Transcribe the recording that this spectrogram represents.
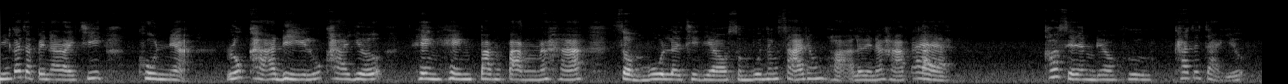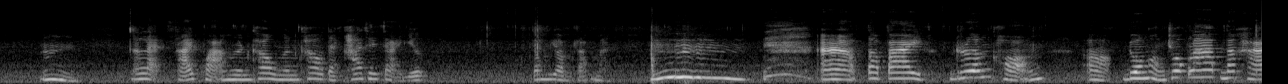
นี้ก็จะเป็นอะไรที่คุณเนี่ยลูกค้าดีลูกค้าเยอะ เฮงเฮงปังปังนะคะ สมบูรณ์เลยทีเดียว สมบูรณ์ทั้งซ้ายทั้งขวาเลยนะคะ แต่ข้อเสียอย่างเดียวคือค่าใช้จ่ายเยอะ อืม นั่นแหละ ซ้ายขวาเงินเข้าเงินเข้า แต่ค่าใช้จ่ายเยอะ ต้องยอมรับมันอ่าต่อไปเรื่องของเออดวงของโชคลาภนะคะ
